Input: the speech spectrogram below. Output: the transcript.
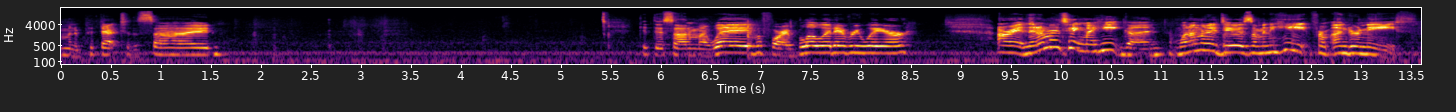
I'm gonna put that to the side. Get this out of my way before I blow it everywhere. All right, and then I'm gonna take my heat gun. What I'm gonna do is I'm gonna heat from underneath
